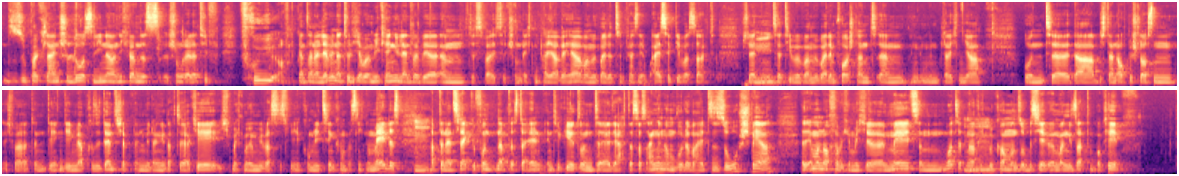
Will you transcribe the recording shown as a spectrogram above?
super klein schon los. Lina und ich, wir haben das schon relativ früh, auf einem ganz anderen Level natürlich, aber irgendwie kennengelernt, weil wir, ähm, das war jetzt schon echt ein paar Jahre her, waren wir beide, ich weiß nicht, ob ISEC dir was sagt, Studenteninitiative, waren wir beide im Vorstand ähm, im, im gleichen Jahr. Und äh, da habe ich dann auch beschlossen, ich war dann in dem Jahr Präsident, ich habe mir dann gedacht, so, okay, ich möchte mal irgendwie was, dass wir hier kommunizieren können, was nicht nur Mail ist. Mhm. Habe dann ein Slack gefunden, habe das da integriert und äh, ja, dass das angenommen wurde, war halt so schwer. Also immer noch habe ich irgendwelche Mails, dann WhatsApp-Nachricht mhm. bekommen und so, bis ich irgendwann gesagt habe, okay,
